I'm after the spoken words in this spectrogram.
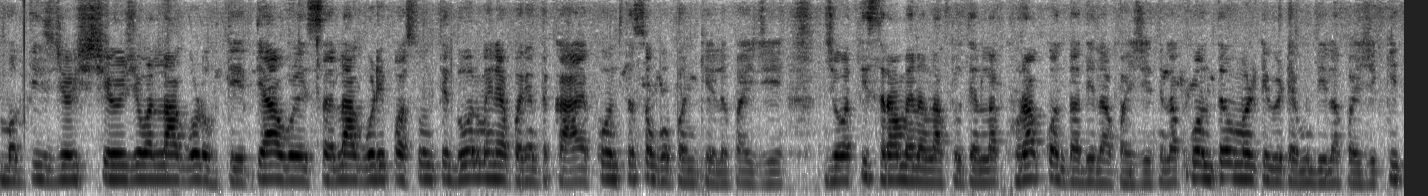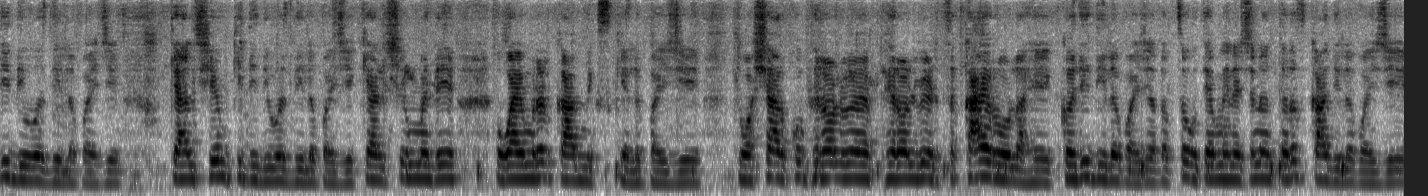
मग ती जे शेळी जेव्हा लागवड होते त्यावेळेस लागवडीपासून ते दोन महिन्यापर्यंत काय कोणतं संगोपन केलं पाहिजे? जेव्हा तिसरा महिना लागतो त्यांना खुराक कोणता दिला पाहिजे? त्याला कोणतं मल्टिवेट व्हिटॅमिन दिला पाहिजे किती दिवस दिलं पाहिजे कॅल्शियम किती दिवस दिलं पाहिजे कॅल्शियममध्ये वायमरल का मिक्स केलं पाहिजे किंवा शार्को फेरॉल फेरॉलवेडचं काय रोल आहे कधी दिलं पाहिजे आता चौथ्या महिन्याच्या नंतरच का दिलं पाहिजे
